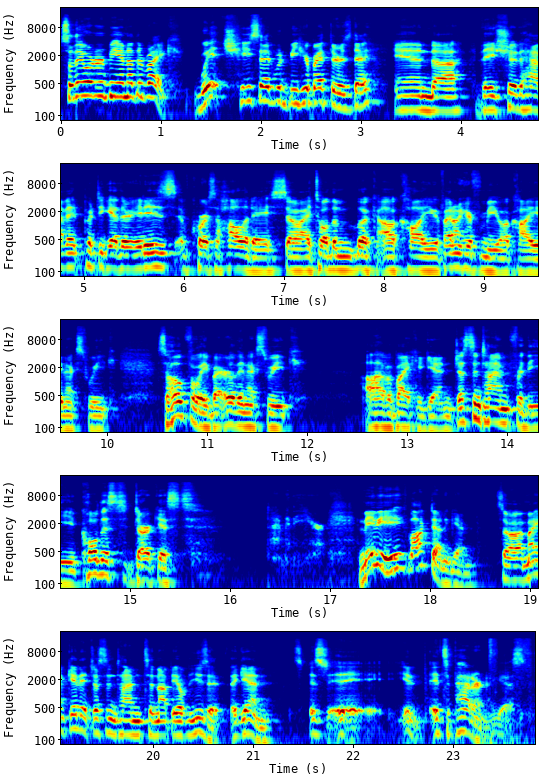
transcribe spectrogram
So they ordered me another bike, which he said would be here by Thursday, and uh, they should have it put together. It is of course a holiday, so I told them, look, I'll call you if I don't hear from you. I'll call you next week. So hopefully by early next week. I'll have a bike again, just in time for the coldest, darkest time of the year. Maybe lockdown again. So I might get it just in time to not be able to use it again. It's it's it, it, it's a pattern, I guess.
